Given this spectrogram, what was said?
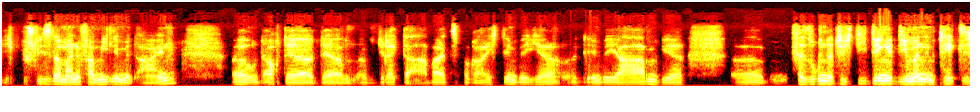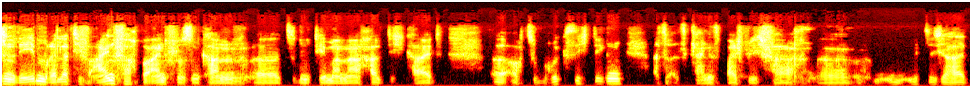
ich beschließe da meine Familie mit ein äh, und auch der, der äh, direkte Arbeitsbereich, den wir hier, den wir hier haben. Wir versuchen natürlich die Dinge, die man im täglichen Leben relativ einfach beeinflussen kann, zu dem Thema Nachhaltigkeit auch zu berücksichtigen. Also als kleines Beispiel, ich fahre mit Sicherheit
